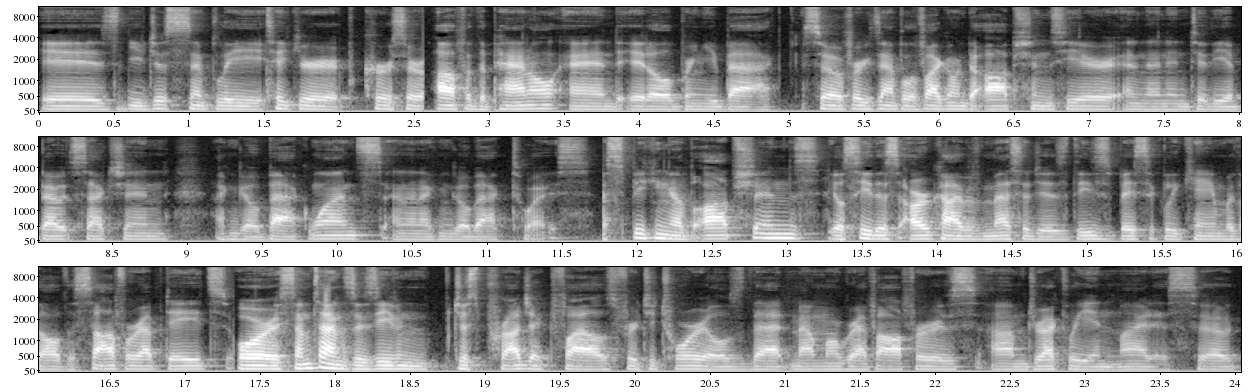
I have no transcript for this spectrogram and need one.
is you just simply take your cursor off of the panel and it'll bring you back. So for example, if I go into options here and then into the about section, I can go back once and then I can go back twice. Speaking of options, you'll see this archive of messages. These basically came with all the software updates or sometimes there's even just project files for tutorials that Mount MoGraph offers um, directly in Midas. So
